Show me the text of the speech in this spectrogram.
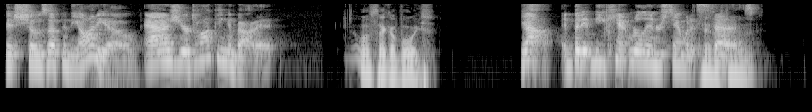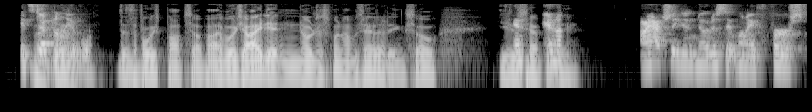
that shows up in the audio as you're talking about it. Oh, it's like a voice. Yeah, but it, you can't really understand what it Can't understand it. says. It's definitely a voice. there's a voice pops up, which I didn't notice when I was editing. So you And just happened and to. I actually didn't notice it when I first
